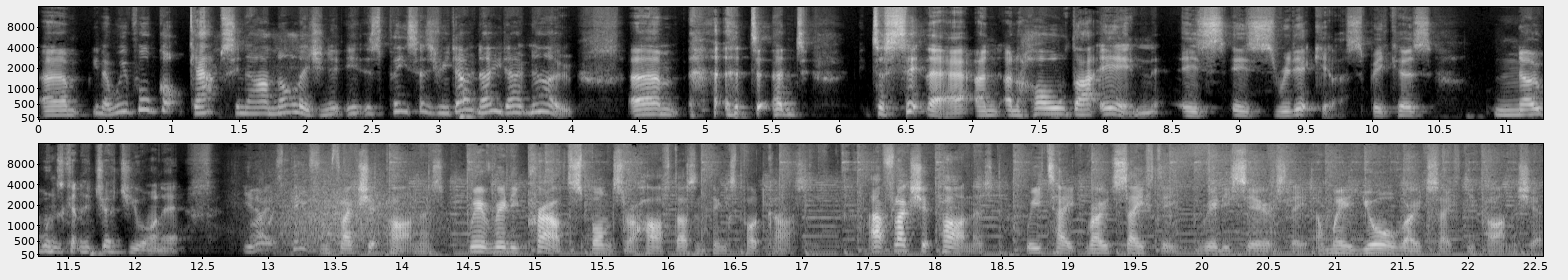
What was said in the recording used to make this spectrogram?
Um, you know, we've all got gaps in our knowledge, and it, as Pete says, if you don't know, you don't know. Um, and to sit there and, and hold that in is is ridiculous because no one's going to judge you on it. You know, it's Pete from Flagship Partners. We're really proud to sponsor a Half Dozen Things podcast. At Flagship Partners, we take road safety really seriously and we're your road safety partnership.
